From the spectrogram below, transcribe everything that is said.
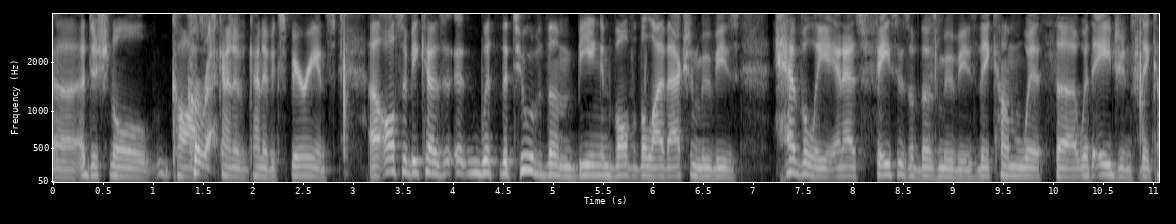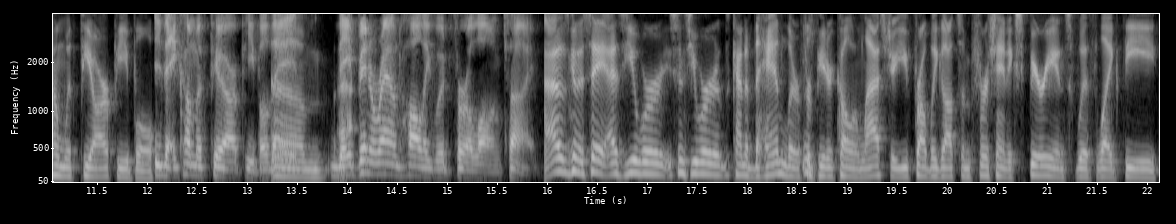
uh, additional cost Correct. kind of kind of experience. Uh, also, because uh, with the two of them being involved with the live action movies heavily and as faces of those movies, they come with uh, with agents, they come with PR people. They come with PR people. They Um, they've been around Hollywood for a long time. I was going to say, as you were, since you were kind of the handler for Peter Cullen last year, you've probably got some firsthand experience with like the,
